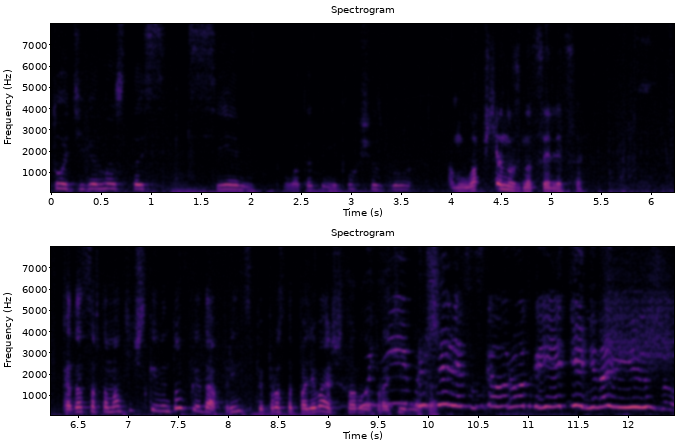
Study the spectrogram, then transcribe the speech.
197. Вот это неплохо сейчас было. Там вообще нужно целиться. Когда с автоматической винтовкой, да, в принципе, просто поливаешь в сторону Уйди, противника. пришелец со сковородкой, я тебя ненавижу!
